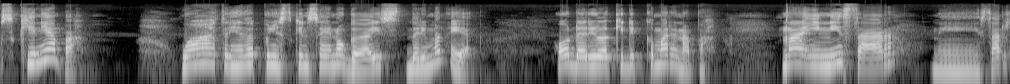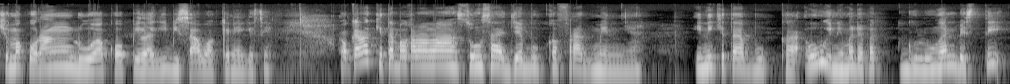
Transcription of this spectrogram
skinnya apa? Wah ternyata punya skin seno guys. Dari mana ya? Oh dari Lucky Dip kemarin apa? Nah ini SAR. Nih SAR cuma kurang dua kopi lagi bisa awaken ya guys ya. Oke lah kita bakalan langsung saja buka fragmennya Ini kita buka. Uh ini mah dapat gulungan besti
